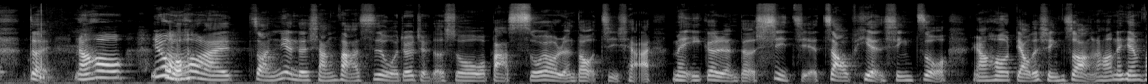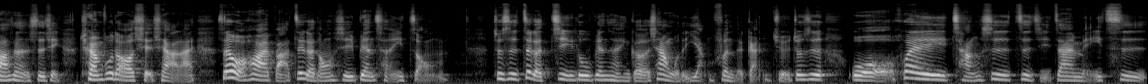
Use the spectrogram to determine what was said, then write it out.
对，然后因为我后来转念的想法是，我就觉得说我把所有人都有记下来，每一个人的细节、照片、星座，然后屌的形状，然后那天发生的事情，全部都有写下来。所以我后来把这个东西变成一种。就是这个记录变成一个像我的养分的感觉，就是我会尝试自己在每一次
